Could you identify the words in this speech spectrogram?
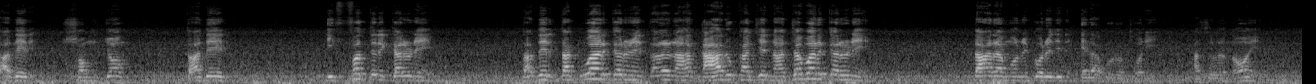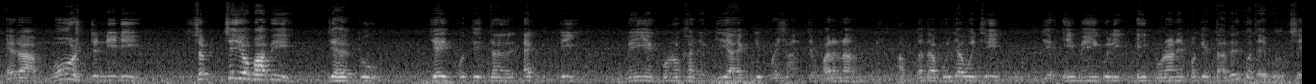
তাদের সংযম, তাদের ইফতের কারণে, তাদের তাকুয়ার কারণে, তারা না কাহারও কাছে না যাওয়ার কারণে তারা মনে করে যে এরা বড় ধনী। আসলে নয়। এরা মোস্ট নিডি সবচেয়ে অভাবী। যেহেতু যেই প্রতিষ্ঠানের একটি মেয়ে কোনোখানে গিয়া একটি পয়সা আনতে পারে না, আপনারা বোঝা উচিত যে এই মেয়েগুলি এই কোরআনে পাকে তাদের কথাই বলছে।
